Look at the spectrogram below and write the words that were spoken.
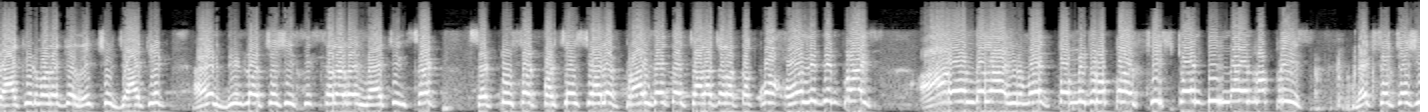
జాకెట్ మనకి రిచ్ జాకెట్. అండ్ దీంట్లో వచ్చేసి six colour matching set set to set purchase చేయాలి. ప్రైస్ అయితే చాలా చాలా తక్కువ. ఓన్లీ దీని ప్రైస్ ఆరు వందల ఇరవై తొమ్మిది రూపాయలు six twenty nine rupees next వచ్చేసి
